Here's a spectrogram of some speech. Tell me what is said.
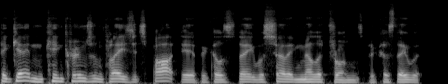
Again, King Crimson plays its part here because they were selling mellotrons because they were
